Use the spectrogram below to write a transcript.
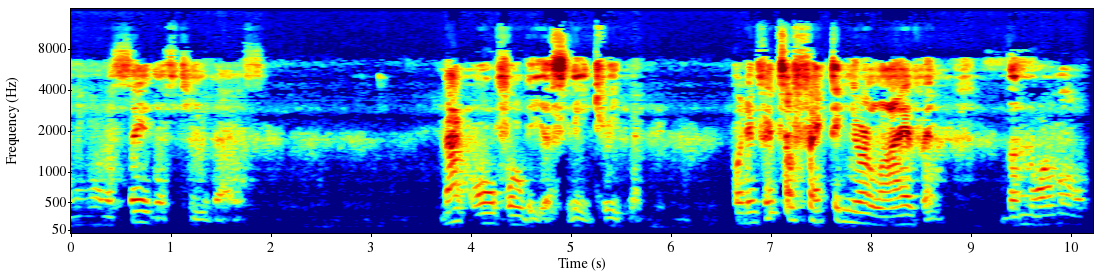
and I want to say this to you guys, not all phobias need treatment. But if it's affecting your life and the normal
